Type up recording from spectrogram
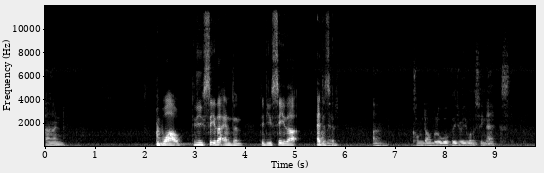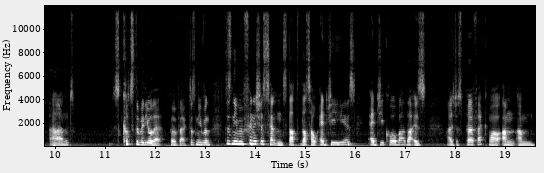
And Wow. Did you see that ending? Did you see that edited? And, and comment down below what video you want to see next. and just cuts the video there. Perfect. Doesn't even doesn't even finish his sentence. That that's how edgy he is. Edgy Corba. That is that is just perfect. Wow. I'm I'm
